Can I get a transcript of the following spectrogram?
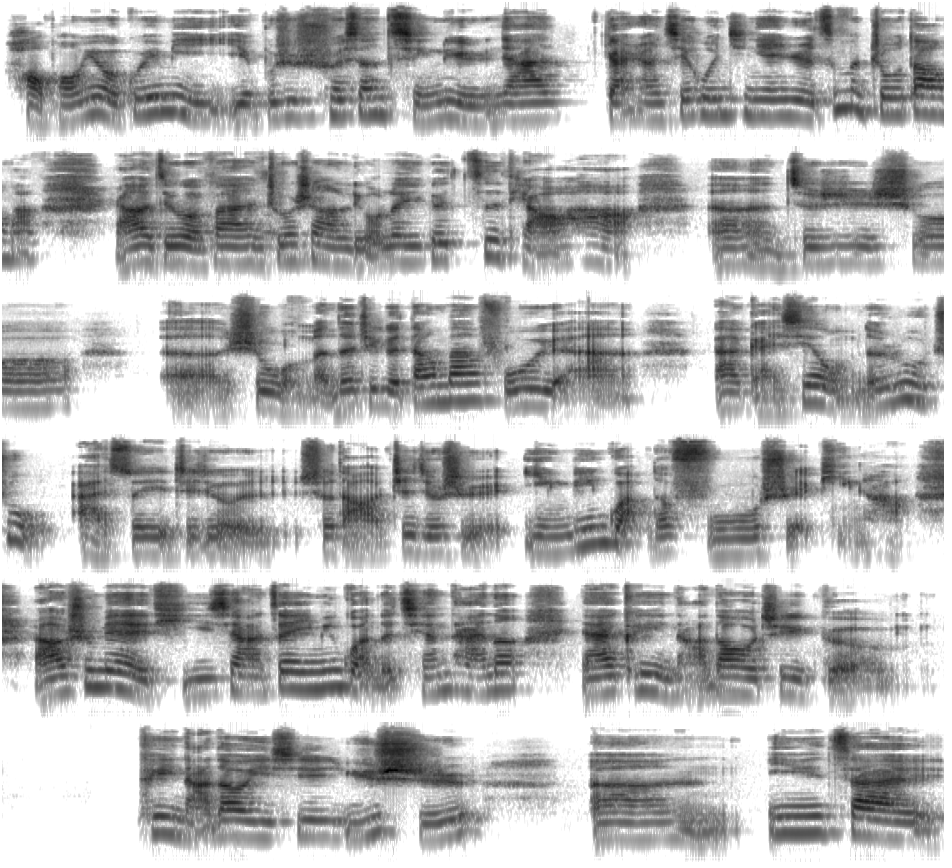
好朋友闺蜜，也不是说像情侣，人家赶上结婚纪念日这么周到嘛。然后结果发现桌上留了一个字条，哈，嗯，就是说。呃，是我们的这个当班服务员啊，感谢我们的入住啊，所以这就说到，这就是迎宾馆的服务水平哈。然后顺便也提一下，在迎宾馆的前台呢，你还可以拿到这个，可以拿到一些鱼食，嗯，因为在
